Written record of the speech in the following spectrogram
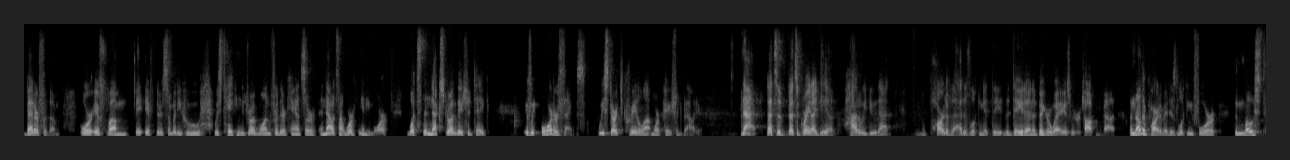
better for them? Or if um, if there's somebody who was taking drug one for their cancer and now it's not working anymore what's the next drug they should take? If we order things we start to create a lot more patient value. Now that's a that's a great idea. How do we do that? Part of that is looking at the the data in a bigger way as we were talking about. Another part of it is looking for the most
